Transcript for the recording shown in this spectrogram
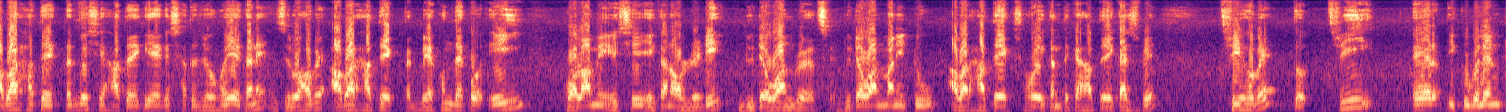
আবার হাতে এক থাকবে, সে হাতে এক একের সাথে যোগ হয়ে এখানে জিরো হবে, আবার হাতে এক থাকবে। এখন দেখো এই কলামে এসে এখানে অলরেডি দুইটা ওয়ান রয়েছে। দুইটা ওয়ান মানে টু আবার হাতে এক সহ এখান থেকে হাতে এক আসবে। থ্রি হবে, তো থ্রি এর ইকুইভ্যালেন্ট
